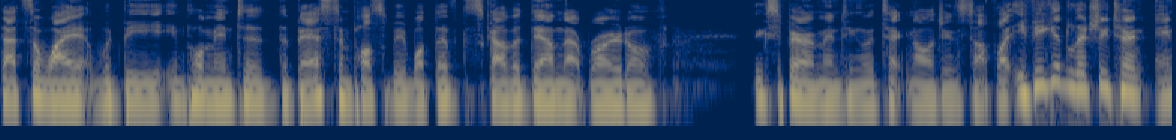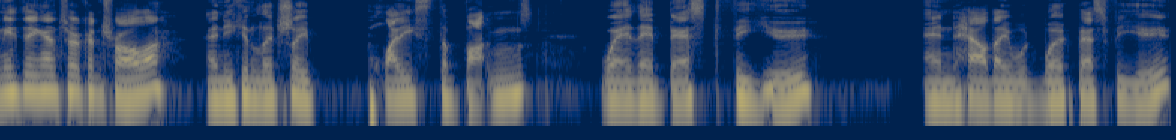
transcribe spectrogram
that's the way it would be implemented the best and possibly what they've discovered down that road of experimenting with technology and stuff. Like if you could literally turn anything into a controller and you can literally place the buttons where they're best for you and how they would work best for you,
